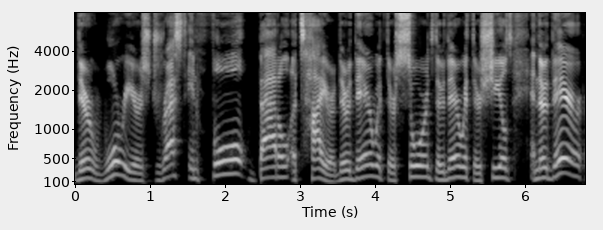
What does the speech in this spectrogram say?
They're warriors dressed in full battle attire. They're there with their swords, they're there with their shields, and they're there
